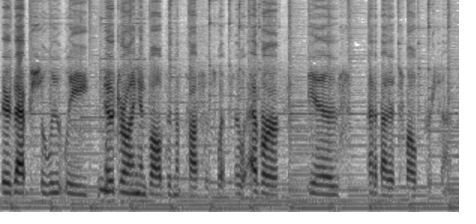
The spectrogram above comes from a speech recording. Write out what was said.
there's absolutely no drawing involved in the process whatsoever, is at about a 12%.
